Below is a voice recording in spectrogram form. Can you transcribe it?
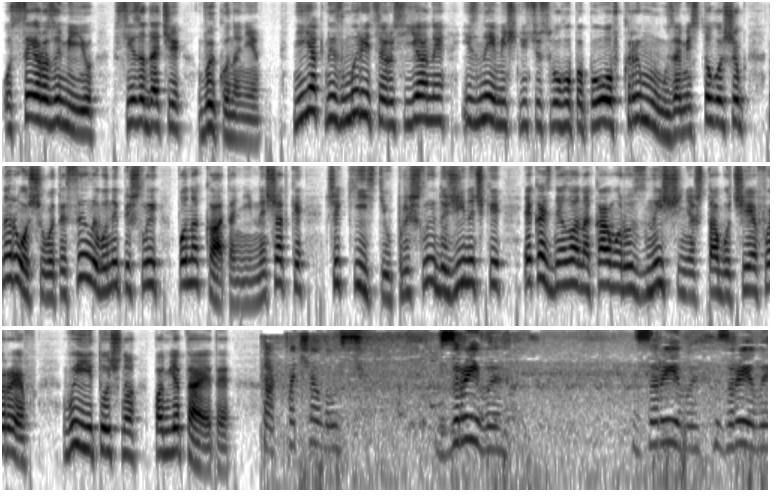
Усе я розумію, всі задачі виконані. Ніяк не змиряться росіяни із немічністю свого ППО в Криму. Замість того, щоб нарощувати сили, вони пішли по накатаній. Нащадки чекістів прийшли до жіночки, яка зняла на камеру знищення штабу ЧФРФ. Ви її точно пам'ятаєте. Так, почалось. Взриви, взриви, взриви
